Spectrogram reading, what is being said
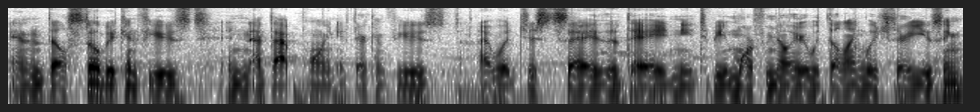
and they'll still be confused and at that point if they're confused I would just say that they need to be more familiar with the language they're using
